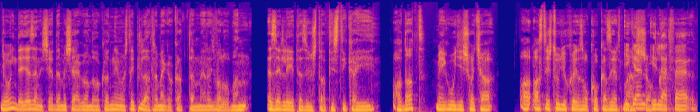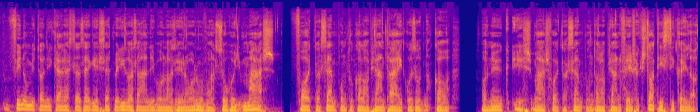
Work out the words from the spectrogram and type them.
jó, mindegy, ezen is érdemes elgondolkodni. Most egy pillanatra megakadtam, mert hogy valóban ez egy létező statisztikai adat, még úgy is, hogyha azt is tudjuk, hogy az okok azért Igen, mások. illetve finomítani kell ezt az egészet, mert igazániból azért arról van szó, hogy más fajta szempontok alapján tájékozódnak a, a nők, és másfajta szempont alapján a férfiak statisztikailag.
